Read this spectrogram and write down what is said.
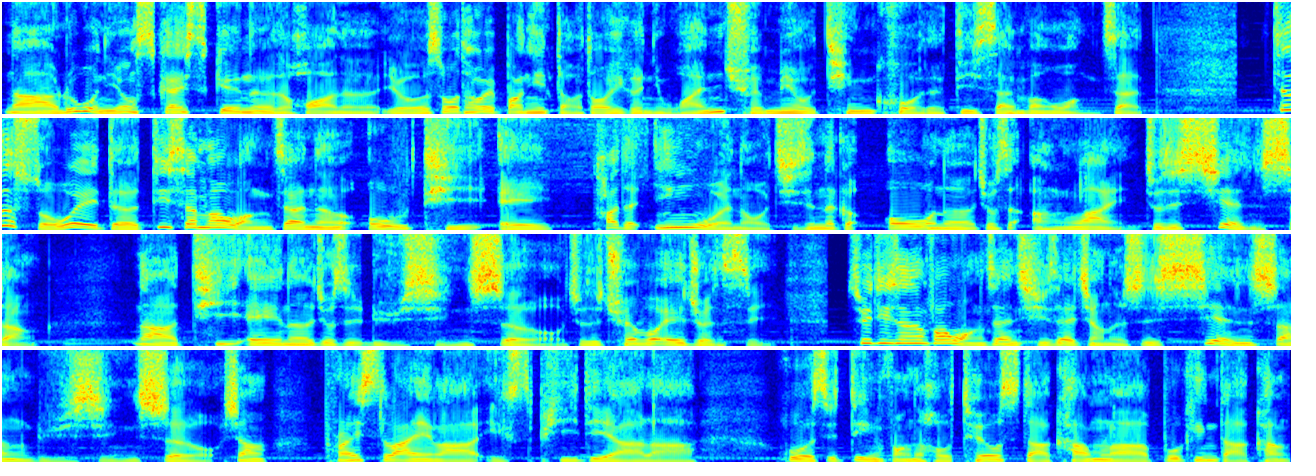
那如果你用 Skyscanner 的话呢，有的时候它会帮你导到一个你完全没有听过的第三方网站。这个所谓的第三方网站呢，OTA，它的英文哦，其实那个 O 呢就是 online，就是线上；那 TA 呢就是旅行社哦，就是 travel agency。所以第三方网站其实在讲的是线上旅行社哦，像 Priceline 啦、Expedia 啦，或者是订房的 Hotels.com 啦、Booking.com，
